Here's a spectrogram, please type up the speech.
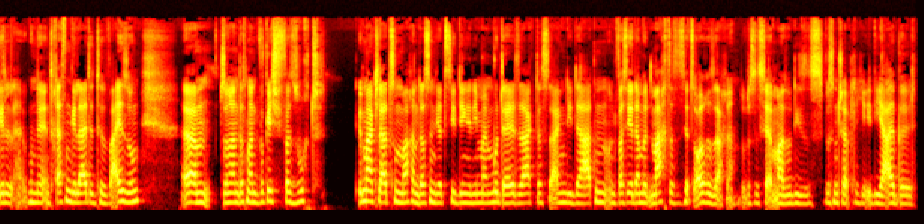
irgendeine interessengeleitete Weisung, ähm, sondern dass man wirklich versucht, immer klar zu machen, das sind jetzt die Dinge, die mein Modell sagt, das sagen die Daten und was ihr damit macht, das ist jetzt eure Sache. So, das ist ja immer so dieses wissenschaftliche Idealbild.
